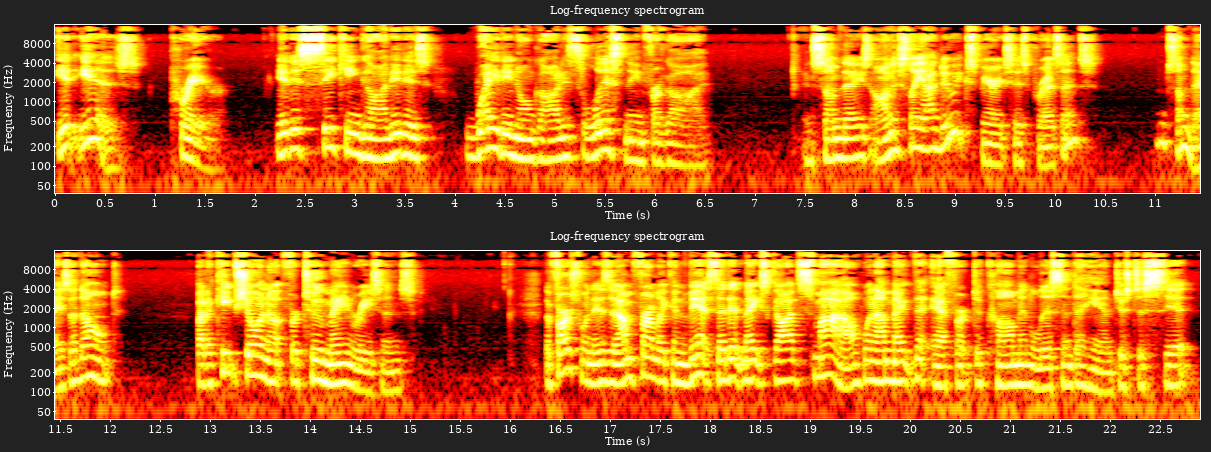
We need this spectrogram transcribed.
It is prayer. It is seeking God. It is waiting on God. It's listening for God. And some days, honestly, I do experience His presence. Some days I don't. But I keep showing up for two main reasons. The first one is that I'm firmly convinced that it makes God smile when I make the effort to come and listen to Him, just to sit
